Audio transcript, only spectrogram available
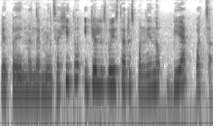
me pueden mandar mensajito y yo les voy a estar respondiendo vía WhatsApp.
